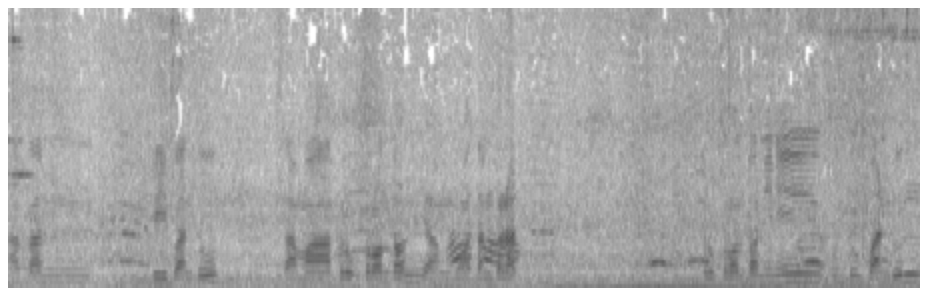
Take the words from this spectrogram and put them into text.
akan dibantu sama truk tronton yang muatan berat. Truk tronton ini untuk bandul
